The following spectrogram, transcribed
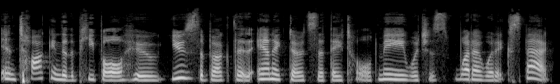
In talking to the people who use the book, the anecdotes that they told me, which is what I would expect,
